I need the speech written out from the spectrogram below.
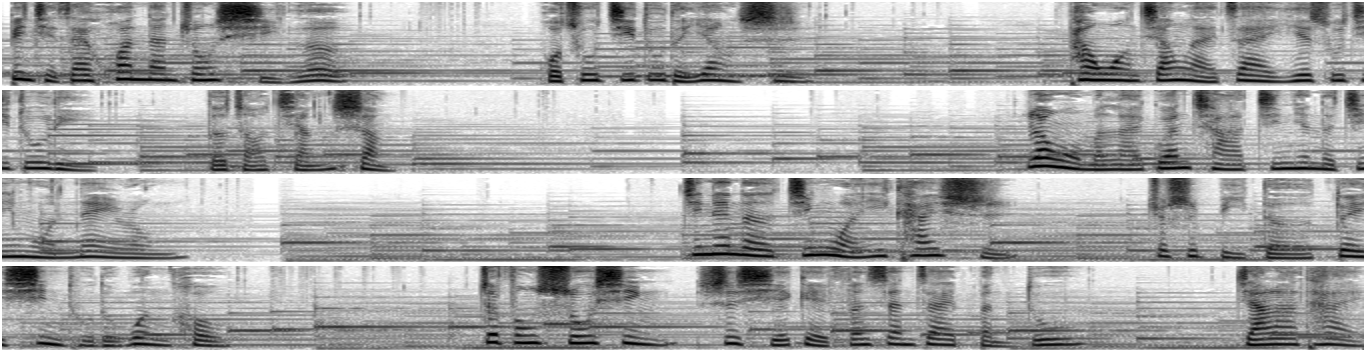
并且在患难中喜乐，活出基督的样式。盼望将来在耶稣基督里得着奖赏。让我们来观察今天的经文内容。今天的经文一开始就是彼得对信徒的问候。这封书信是写给分散在本都、加拉太、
